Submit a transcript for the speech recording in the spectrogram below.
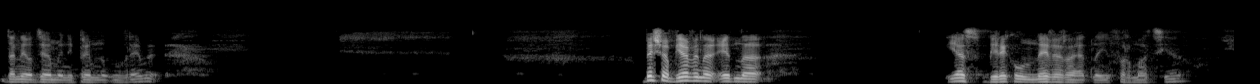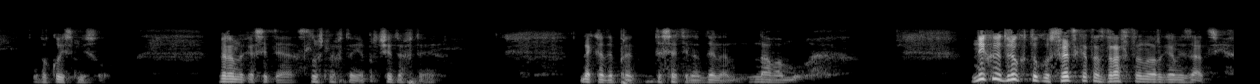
да не одземаме ни премногу време. Беше објавена една, јас би рекол, неверојатна информација. Во кој смисол? Верам дека сите ја слушнавте, ја прочитавте некаде пред десетина дена наваму. Никој друг туку Светската здравствена организација.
